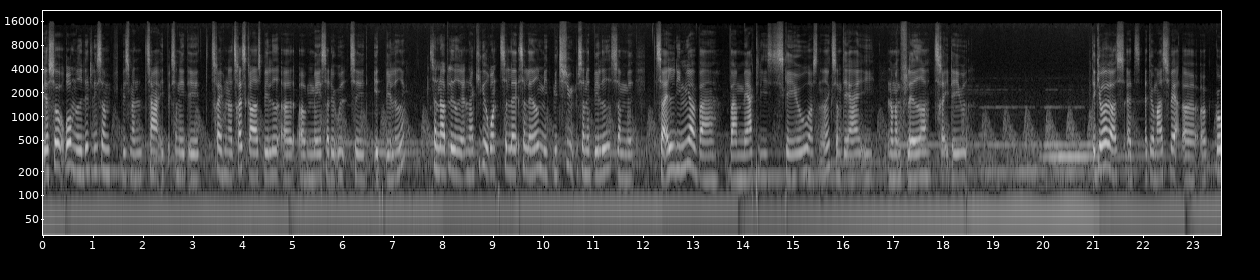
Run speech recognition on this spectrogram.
Jeg så rummet lidt ligesom, hvis man tager et, sådan et, et 360 graders billede og, og maser det ud til et, et billede. Ikke? Sådan oplevede jeg, når jeg kiggede rundt, så, la- så lavede mit, mit syn sådan et billede, som, øh, så alle linjer var, var mærkeligt skæve og sådan noget, ikke? som det er, i, når man flader 3D ud. Det gjorde jo også, at, at det var meget svært at, at gå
